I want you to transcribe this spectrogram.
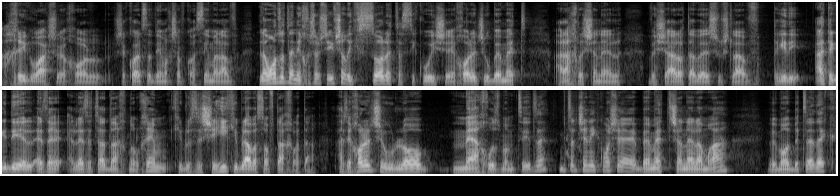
הכי גרועה שהוא יכול, שכל הצדדים עכשיו כועסים עליו. למרות זאת, אני חושב שאי אפשר לפסול את הסיכוי שיכול להיות שהוא באמת הלך לשנל ושאל אותה באיזשהו שלב, תגידי, את תגידי על איזה, על איזה צד אנחנו הולכים, כאילו זה שהיא קיבלה בסוף את ההחלטה. אז יכול להיות שהוא לא 100% ממציא את זה. מצד שני, כמו שבאמת שנל אמרה, ומאוד בצדק,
